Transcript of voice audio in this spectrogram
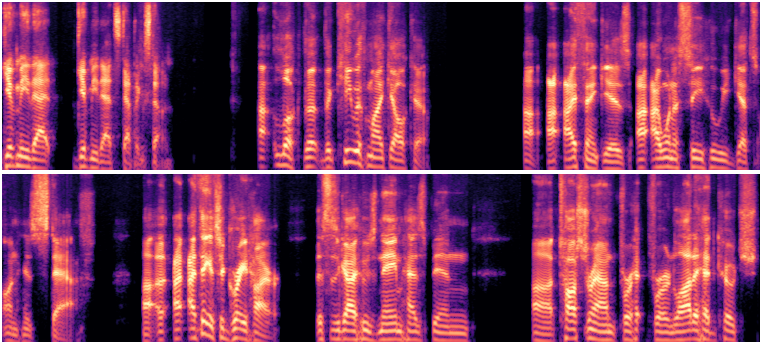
Give me that. Give me that stepping stone uh, look, the, the key with Mike Elko, uh, I, I, think, is I, I want to see who he gets on his staff. Uh, I, I, think it's a great hire. This is a guy whose name has been uh, tossed around for for a lot of head coach,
